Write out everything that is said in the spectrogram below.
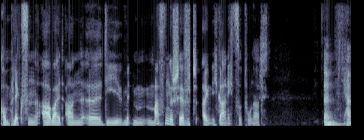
komplexen Arbeit an, äh, die mit dem Massengeschäft eigentlich gar nichts zu tun hat. Ähm, ja,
